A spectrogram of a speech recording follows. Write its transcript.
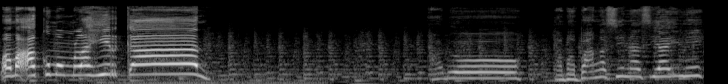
Mama aku mau melahirkan. Aduh, lama banget sih Nasia ini.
